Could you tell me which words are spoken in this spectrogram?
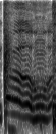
No!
